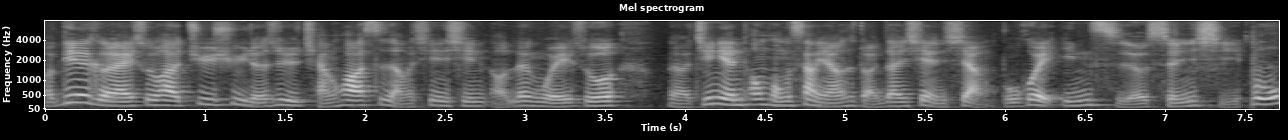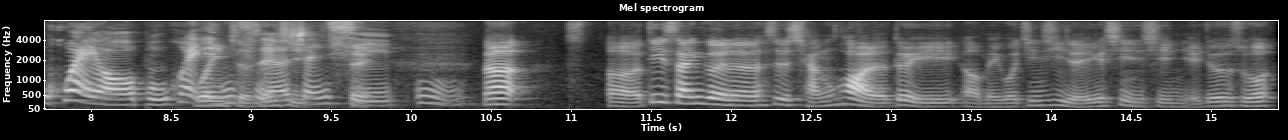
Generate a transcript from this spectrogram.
呃，第二个来说的话，继续的是强化市场信心啊，认为说，呃，今年通膨上扬是短暂现象，不会因此而升息。不会哦，不会因此而升息。嗯，那。呃，第三个呢是强化了对于呃美国经济的一个信心，也就是说，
